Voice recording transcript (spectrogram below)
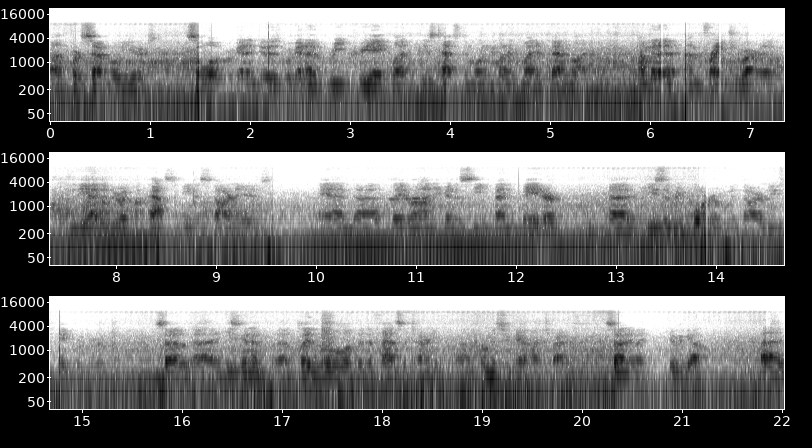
uh, for several years. So what we're going to do is we're going to recreate what his testimony might have, might have been like. I'm going to I'm Frank Girardot. I'm the editor of the Pasadena Star News, and uh, later on you're going to see Ben Baeder. Uh, he's a reporter with our newspaper group. So uh, he's going to uh, play the role of a defense attorney uh, for Mr. Gerhartsreiter. So anyway, here we go. Uh,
